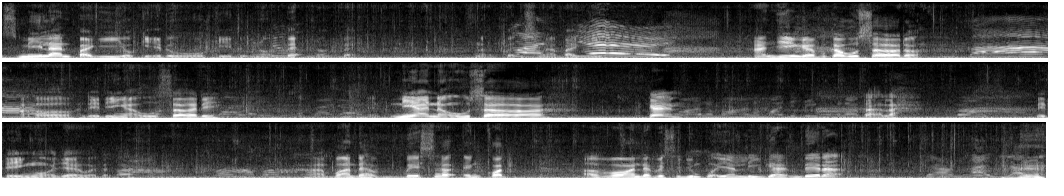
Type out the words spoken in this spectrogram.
9 pagi. Okey tu, okey tu. Not bad, not bad. Not bad 9 pagi. Anjing ke? Bukan rusa tu. Oh, daddy ingat rusa dia. Ni anak rusa. Kan? Alamak-alamak dia tengok lah. Tak lah. Bang. Dia tengok je buat tak tahu. Bang. Bang, abang. Dah biasa engkot Abang dah biasa jumpa yang ligan Betul tak? Janganlah.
